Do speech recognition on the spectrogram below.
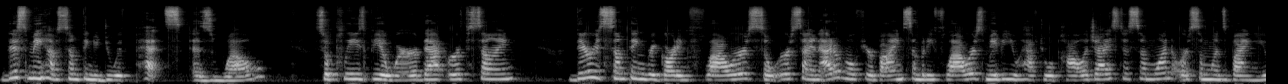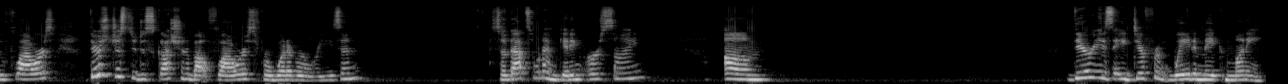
This may have something to do with pets as well. So please be aware of that earth sign. There is something regarding flowers. So earth sign, I don't know if you're buying somebody flowers. Maybe you have to apologize to someone or someone's buying you flowers. There's just a discussion about flowers for whatever reason. So that's what I'm getting, earth sign. Um, there is a different way to make money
